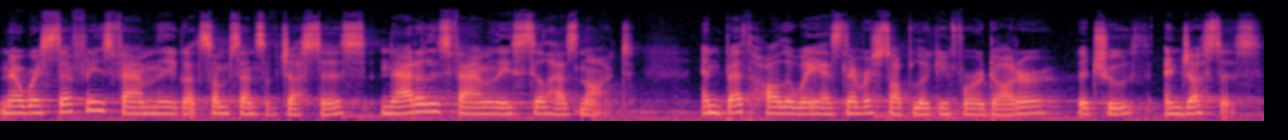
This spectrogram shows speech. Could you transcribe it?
Now, where Stephanie's family got some sense of justice, Natalee's family still has not. And Beth Holloway has never stopped looking for her daughter, the truth, and justice.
